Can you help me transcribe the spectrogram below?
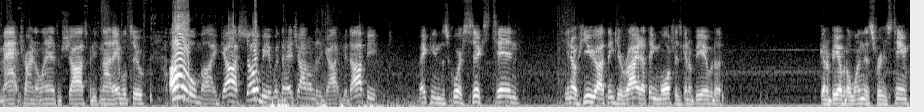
Matt trying to land some shots, but he's not able to. Oh my gosh, Soviet with the headshot onto the Ga- Gaddafi, making the score 6-10. You know, Hugo, I think you're right. I think Morph is gonna be able to gonna be able to win this for his team.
